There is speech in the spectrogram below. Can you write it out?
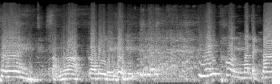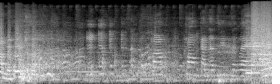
เฮ้ยสองรอบก็ไม่ลืมเหมือนท่องมาจากบ้านนะเพื่อน งแล้ว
